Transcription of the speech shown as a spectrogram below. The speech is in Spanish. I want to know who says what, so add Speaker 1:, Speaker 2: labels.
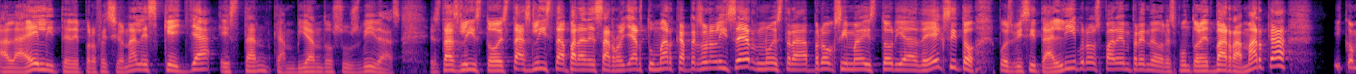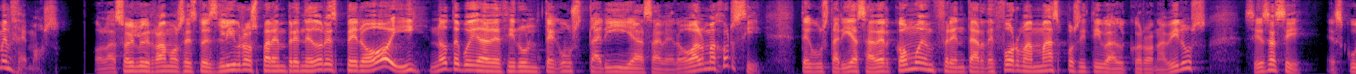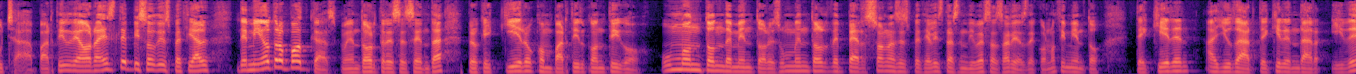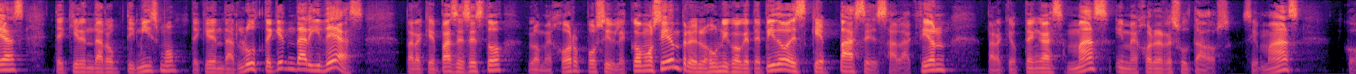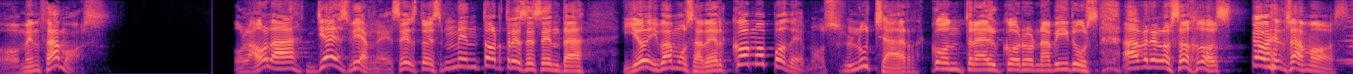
Speaker 1: a la élite de profesionales que ya están cambiando sus vidas. ¿Estás listo? ¿Estás lista para desarrollar tu marca personal y ser nuestra próxima historia de éxito? Pues visita librosparaemprendedores.net barra marca y comencemos. Hola, soy Luis Ramos, esto es Libros para Emprendedores, pero hoy no te voy a decir un te gustaría saber, o a lo mejor sí, te gustaría saber cómo enfrentar de forma más positiva el coronavirus. Si es así, Escucha a partir de ahora este episodio especial de mi otro podcast, Mentor 360, pero que quiero compartir contigo. Un montón de mentores, un mentor de personas especialistas en diversas áreas de conocimiento, te quieren ayudar, te quieren dar ideas, te quieren dar optimismo, te quieren dar luz, te quieren dar ideas para que pases esto lo mejor posible. Como siempre, lo único que te pido es que pases a la acción para que obtengas más y mejores resultados. Sin más, comenzamos. Hola, hola, ya es viernes, esto es Mentor 360 y hoy vamos a ver cómo podemos luchar contra el coronavirus. Abre los ojos, comenzamos.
